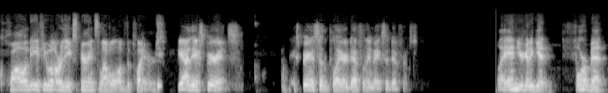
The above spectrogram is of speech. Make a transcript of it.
quality, if you will, or the experience level of the players. Yeah, the experience. The experience of the player definitely makes a difference. Well, and you're going to get four bet,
